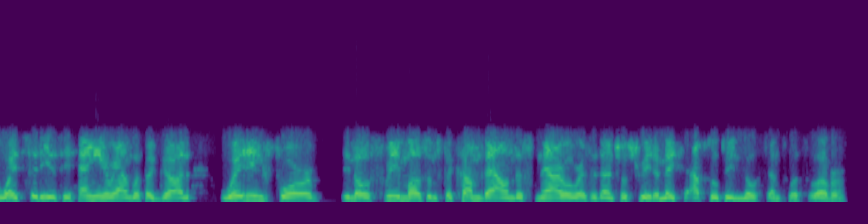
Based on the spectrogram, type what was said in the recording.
white city? Is he hanging around with a gun, waiting for you know three Muslims to come down this narrow residential street? It makes absolutely no sense whatsoever.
